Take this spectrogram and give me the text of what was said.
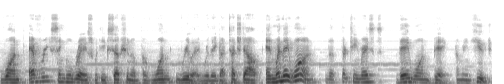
won every single race with the exception of, of one relay where they got touched out. And when they won the 13 races, they won big. I mean, huge.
